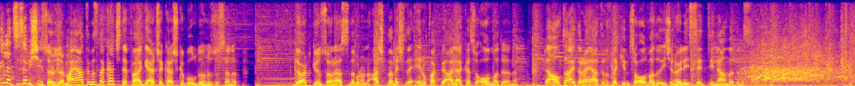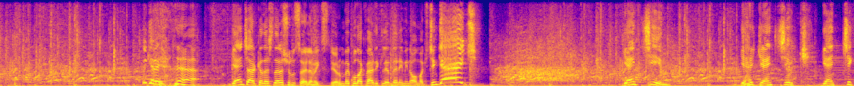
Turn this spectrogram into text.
millet size bir şey soracağım. Hayatınızda kaç defa gerçek aşkı bulduğunuzu sanıp Dört gün sonra aslında bunun aşkla meşkle en ufak bir alakası olmadığını ve altı aydır hayatınızda kimse olmadığı için öyle hissettiğini anladınız. Bir kere genç arkadaşlara şunu söylemek istiyorum ve kulak verdiklerinden emin olmak için genç! Genççiyim. genççik, genççik.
